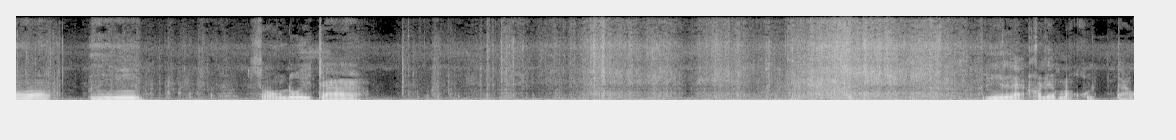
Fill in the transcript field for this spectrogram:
น้องนี่สองโดยจ้า นี่แหละเขาเรียกมาคุดเต่า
